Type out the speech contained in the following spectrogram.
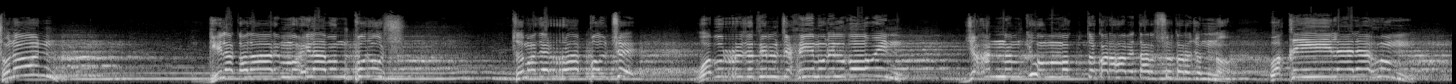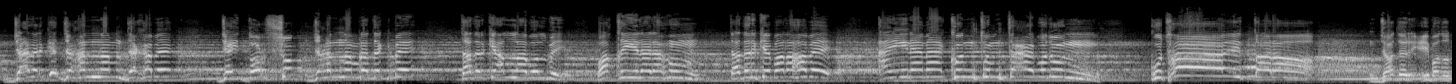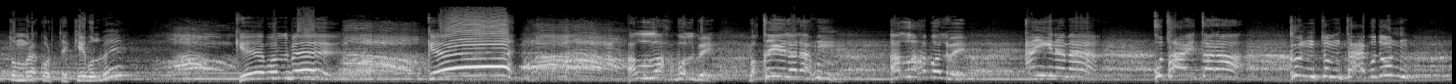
শুনুন গিলাতলার মহিলা এবং পুরুষ, তোমাদের রব বলছে জাহান্নামকে উন্মুক্ত করা হবে তার জন্য। ওয়াকিল যাদেরকে জাহান্নাম দেখাবে, যেই দর্শক জাহান্নামরা দেখবে, তাদেরকে আল্লাহ বলবে, ওয়াকিল তাদেরকে বলা হবে কোথায় তারা? যাদের ইবাদত তোমরা করতে, কে বলবে? কে বলবে? কে? আল্লাহ বলবে। আল্লাহ বলবে কোথায় তারা? কুনতুম তা'বুদুন,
